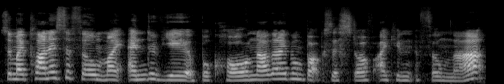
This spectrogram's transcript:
So my plan is to film my end of year book haul. Now that I've unboxed this stuff, I can film that.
